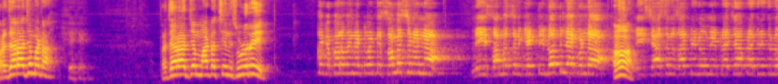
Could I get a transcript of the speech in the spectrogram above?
ప్రజారాజ్యం అట. ప్రజారాజ్యం మాట వచ్చింది చూడుర్రి. పరమైనటువంటి సమస్యలున్నా మీ సమస్యలకు ఎట్టి లోటు లేకుండా. మీ శాసనసభ్యులు మీ ప్రజాప్రతినిధులు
